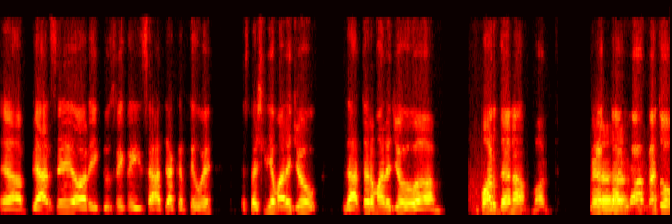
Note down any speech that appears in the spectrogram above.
प्यार से और एक दूसरे की सहायता करते हुए स्पेशली हमारे जो ज़्यादातर हमारे जो मर्द है ना मर्द। है हाँ। यार मैं तो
